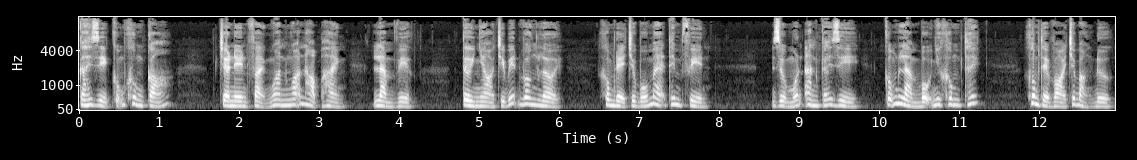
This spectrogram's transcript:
Cái gì cũng không có. Cho nên phải ngoan ngoãn học hành, Làm việc. Từ nhỏ chỉ biết vâng lời, Không để cho bố mẹ thêm phiền. Dù muốn ăn cái gì, Cũng làm bộ như không thích, Không thể vòi cho bằng được,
